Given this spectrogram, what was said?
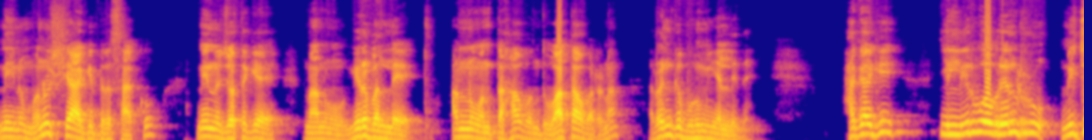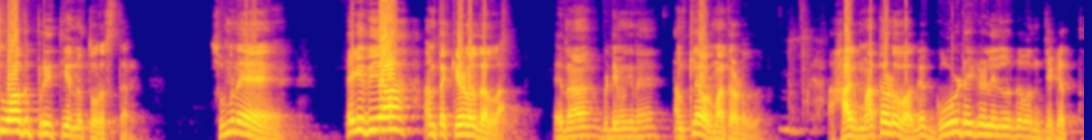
ನೀನು ಮನುಷ್ಯ ಆಗಿದ್ದರೆ ಸಾಕು. ನಿನ್ನ ಜೊತೆಗೆ ನಾನು ಇರಬಲ್ಲೆ ಅನ್ನುವಂತಹ ಒಂದು ವಾತಾವರಣ ರಂಗಭೂಮಿಯಲ್ಲಿದೆ. ಹಾಗಾಗಿ ಇಲ್ಲಿರುವವರೆಲ್ಲರೂ ನಿಜವಾದ ಪ್ರೀತಿಯನ್ನು ತೋರಿಸ್ತಾರೆ. ಸುಮ್ಮನೆ ಹೇಗಿದೆಯಾ ಅಂತ ಕೇಳೋದಲ್ಲ. ಏನಾ ಬಿಡಿ ಮಗನೇ? ಅಂತಲೇ ಅವ್ರು ಮಾತಾಡೋದು. ಹಾಗೆ ಮಾತಾಡುವಾಗ ಗೋಡೆಗಳಿಲ್ಲದ ಒಂದು ಜಗತ್ತು.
